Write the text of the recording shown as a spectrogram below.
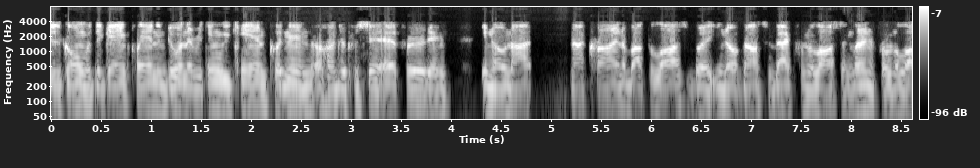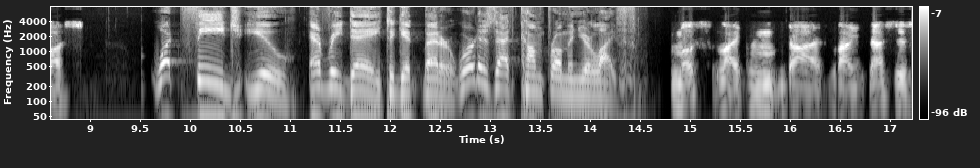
just going with the game plan and doing everything we can, putting in 100% effort and, you know, not not crying about the loss, but, you know, bouncing back from the loss and learning from the loss. What feeds you every day to get better? Where does that come from in your life? Most like God, like that's just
